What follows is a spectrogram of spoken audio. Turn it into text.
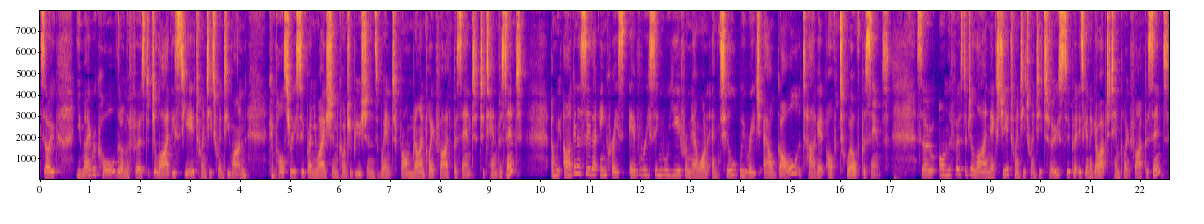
So, you may recall that on the 1st of July this year, 2021, compulsory superannuation contributions went from 9.5% to 10%. And we are going to see that increase every single year from now on until we reach our goal target of 12%. So on the 1st of July next year, 2022, super is going to go up to 10.5%.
